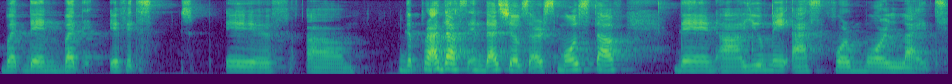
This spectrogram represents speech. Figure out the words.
but then, but if it's, if um, the products in that shelves are small stuff, then uh, you may ask for more light.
